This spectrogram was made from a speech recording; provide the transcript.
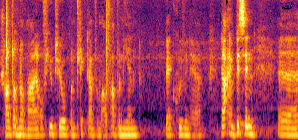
schaut doch nochmal auf YouTube und klickt einfach mal auf Abonnieren. Wäre cool, wenn ihr da ein bisschen äh,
